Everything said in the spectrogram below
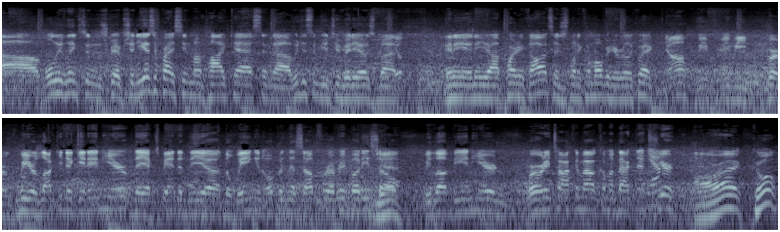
Uh, we'll leave links in the description. You guys have probably seen him on podcasts, and uh, we did some YouTube videos. But Yep. any any uh, parting thoughts? I just want to come over here really quick. No, we, we, we're, we are lucky to get in here. They expanded the uh, the wing and opened this up for everybody. So Yeah. we love being here, and we're already talking about coming back next Yep. year. All right, cool.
